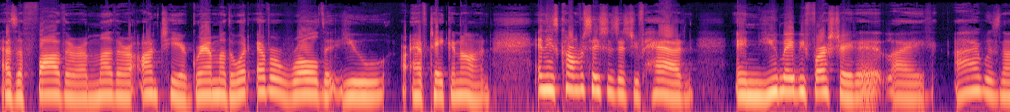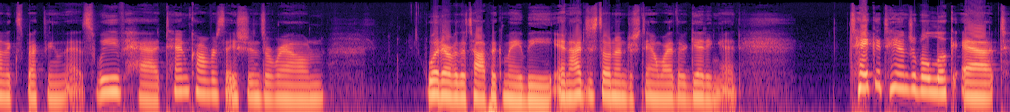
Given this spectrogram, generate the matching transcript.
as a father, a mother, auntie, a grandmother, whatever role that you have taken on. And these conversations that you've had, and you may be frustrated, like, I was not expecting this. We've had 10 conversations around whatever the topic may be, and I just don't understand why they're getting it. Take a tangible look at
